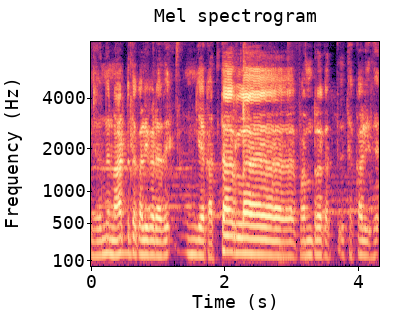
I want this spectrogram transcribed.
இது வந்து நாட்டு தக்காளி கிடையாது இங்கே கத்தாரில் பண்ணுற கத்து தக்காளி இது.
